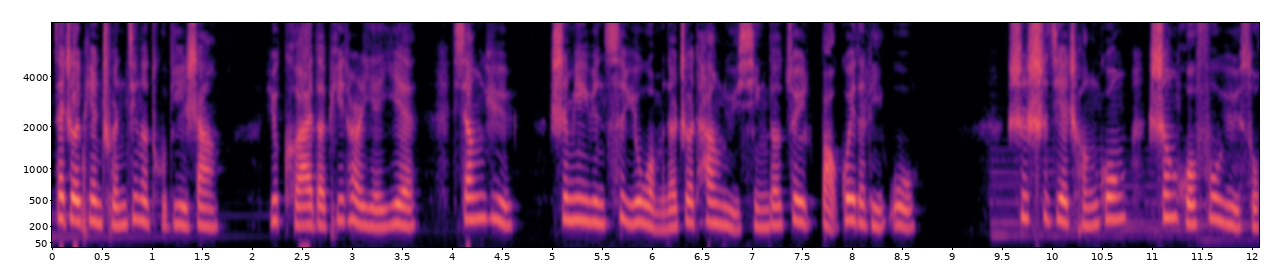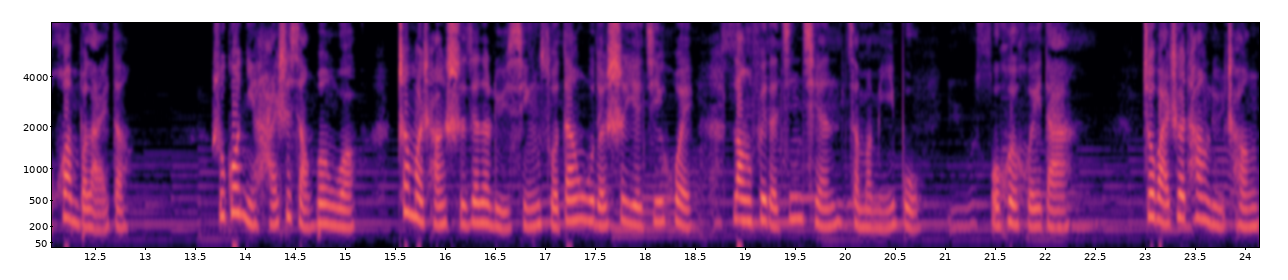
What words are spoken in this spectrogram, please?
在这片纯净的土地上。与可爱的 Peter 爷爷相遇，是命运赐予我们的这趟旅行的最宝贵的礼物，是世界成功、生活富裕所换不来的。如果你还是想问我，这么长时间的旅行所耽误的事业机会、浪费的金钱怎么弥补，我会回答：就把这趟旅程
